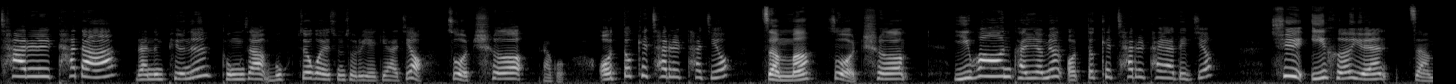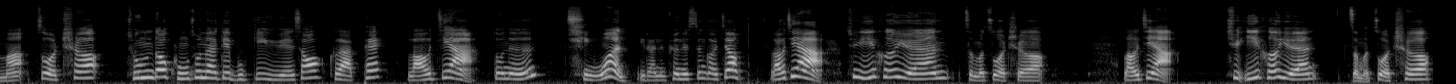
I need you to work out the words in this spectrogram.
차를 타다 라는 표현은 동사 목적어의 순서로 얘기하죠. 坐车 라고. 어떻게 차를 타지요? 怎么坐车? 이화원 가려면 어떻게 차를 타야 되죠? 去颐和园怎么坐车? 좀 더 공손하게 묻기 위해서 그 앞에 劳驾 또는 请问이라는 표현을 쓴 거죠. 劳驾去颐和园怎么坐车?劳驾去颐和园怎么坐车?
